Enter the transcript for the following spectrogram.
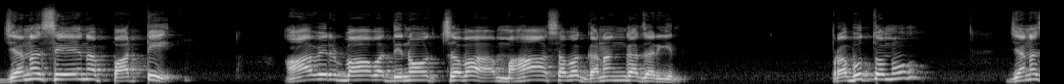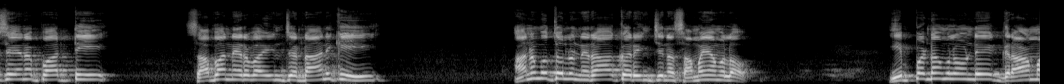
జనసేన పార్టీ ఆవిర్భావ దినోత్సవ మహాసభ ఘనంగా జరిగింది. ప్రభుత్వము జనసేన పార్టీ సభ నిర్వహించడానికి అనుమతులు నిరాకరించిన సమయంలో ఇప్పటంలో ఉండే గ్రామ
